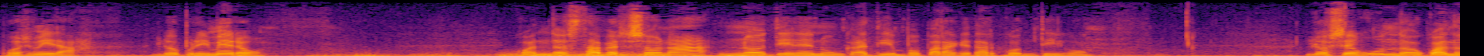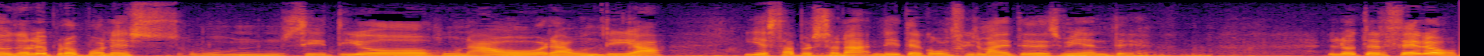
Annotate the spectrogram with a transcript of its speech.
Pues mira, lo primero, cuando esta persona no tiene nunca tiempo para quedar contigo. Lo segundo, cuando tú le propones un sitio, una hora, un día, y esta persona ni te confirma ni te desmiente. Lo tercero,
